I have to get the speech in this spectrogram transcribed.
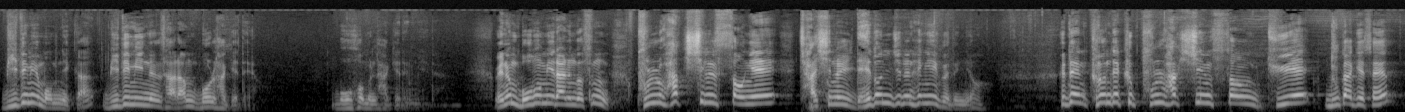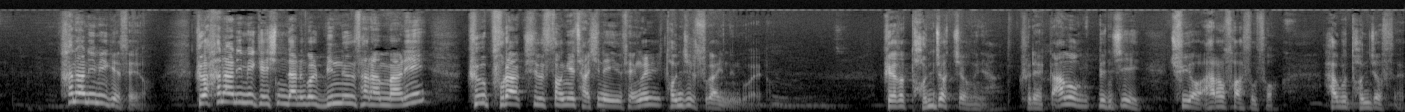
믿음이 뭡니까? 믿음이 있는 사람은 뭘 하게 돼요? 모험을 하게 됩니다. 왜냐면 모험이라는 것은 불확실성에 자신을 내던지는 행위거든요. 근데 그런데 그 불확실성 뒤에 누가 계세요? 하나님이 계세요. 그 하나님이 계신다는 걸 믿는 사람만이 그 불확실성에 자신의 인생을 던질 수가 있는 거예요. 그래서 던졌죠, 그냥. 그래, 까먹든지 주여 알아서 하소서 하고 던졌어요.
